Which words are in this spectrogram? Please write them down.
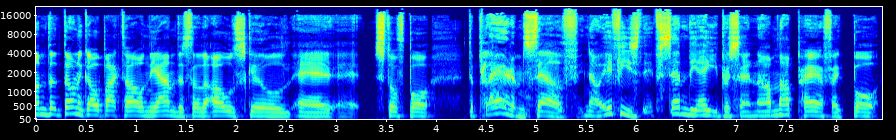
I'm, don't want to go back to old Neanderthal, the old school uh, uh, stuff, but the player himself, you know, if he's if 70, 80 percent, now I'm not perfect, but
